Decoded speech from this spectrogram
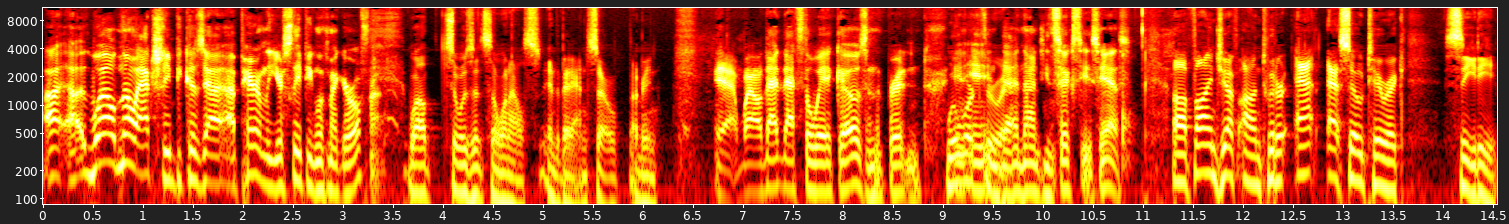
Uh, uh, well, no, actually, because uh, apparently you're sleeping with my girlfriend. Well, so is it someone else in the band. So, I mean, yeah, well, that that's the way it goes in the Britain. We'll work through in it. The 1960s, yes. Uh, find Jeff on Twitter at esoteric. CD.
